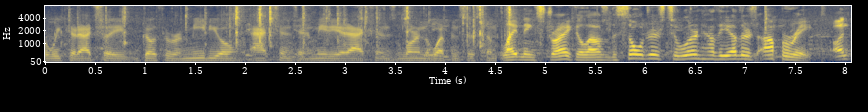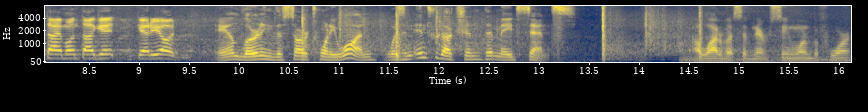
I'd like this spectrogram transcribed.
we could actually go through remedial actions and immediate actions, learn the weapon system. Lightning Strike allows the soldiers to learn how the others operate. On time, on target, carry on. And learning the SAR-21 was an introduction that made sense. A lot of us have never seen one before.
